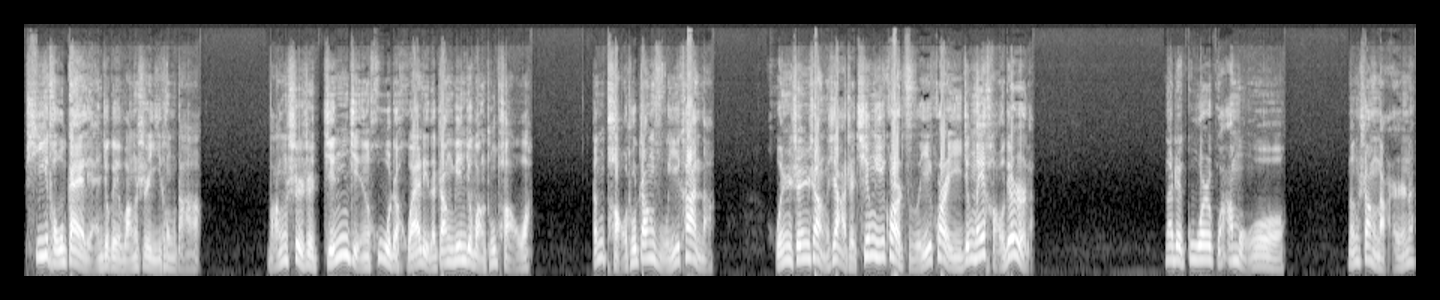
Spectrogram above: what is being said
劈头盖脸就给王氏一通打。王氏是紧紧护着怀里的张斌就往出跑啊。等跑出张府一看呐，浑身上下是青一块紫一块，已经没好地儿了。那这孤儿寡母能上哪儿呢？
